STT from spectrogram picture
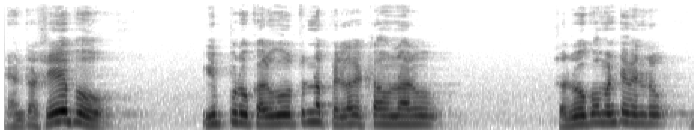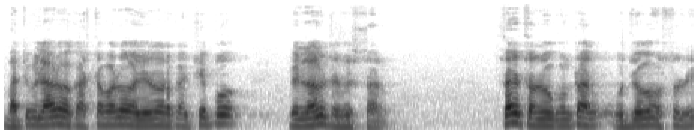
ఎంతసేపు ఇప్పుడు కలుగుతున్న పిల్లలు ఎట్లా ఉన్నారు? చదువుకోమంటే వినరు. బతికిలాడో కష్టపడో ఏదో రకం చెప్పు పిల్లలు చదివిస్తారు. సరే చదువుకుంటారు ఉద్యోగం వస్తుంది.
